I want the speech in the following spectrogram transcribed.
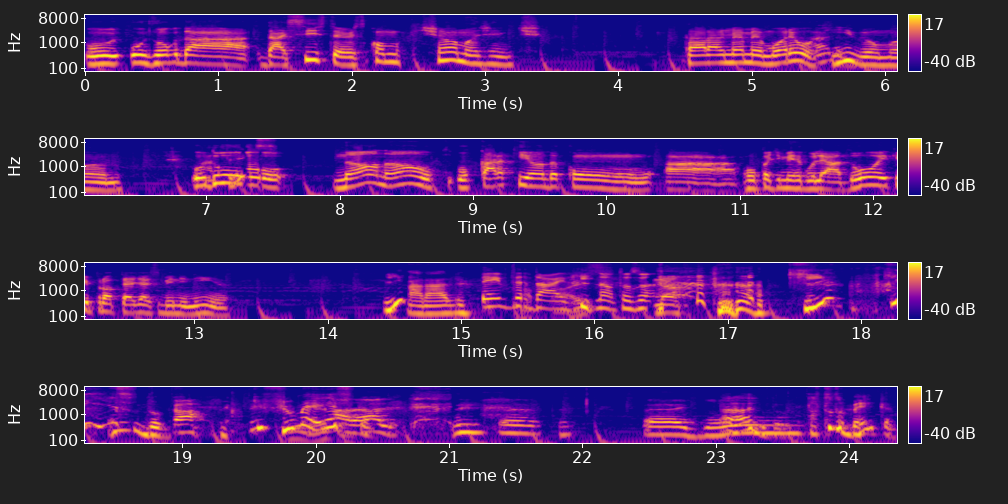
o, o jogo da, das Sisters, como que chama, gente? Caralho, minha memória é horrível, mano. O Matrix? do. Não, não. o- O cara que anda com a roupa de mergulhador e que protege as menininhas. Caralho. Dave the Dive. Não, tô zoando. Não. Que? Que isso, Doug? Ah, Que filme é esse? cara? caralho. É, Caralho, tá tudo bem, cara?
